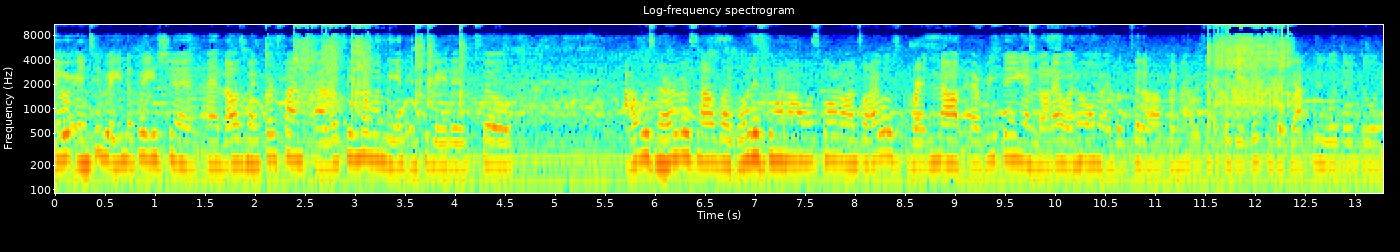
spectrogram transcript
they were intubating the patient and that was my first time ever seeing someone being intubated. So I was nervous and I was like what is going on? What's going on? So I was writing down everything and when I went home I looked it up and I was like okay this is exactly what they're doing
